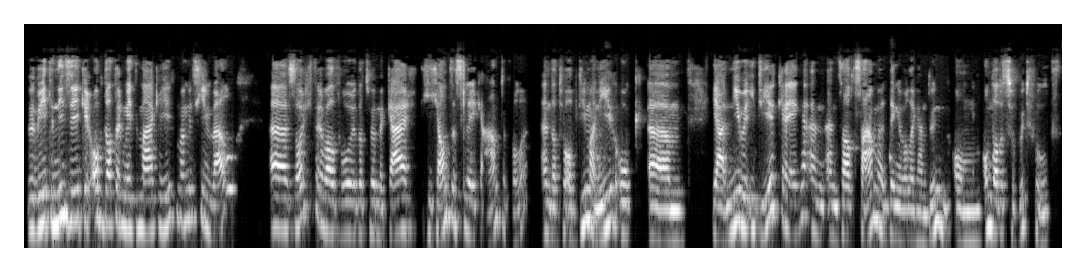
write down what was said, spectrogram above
We weten niet zeker of dat ermee te maken heeft, maar misschien wel. Uh, zorgt er wel voor dat we elkaar gigantisch lijken aan te vullen. En dat we op die manier ook um, ja, nieuwe ideeën krijgen en, en zelfs samen dingen willen gaan doen, om, omdat het zo goed voelt.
